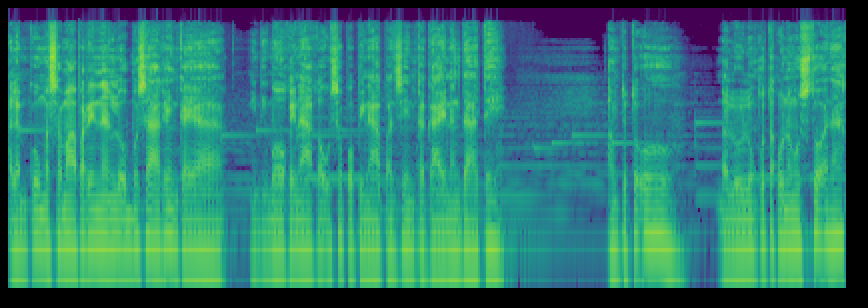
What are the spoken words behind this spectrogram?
Alam kong masama pa rin ang loob mo sa akin kaya hindi mo ako kinakausap o pinapansin kagaya ng dati. Ang totoo, nalulungkot ako ng gusto anak.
